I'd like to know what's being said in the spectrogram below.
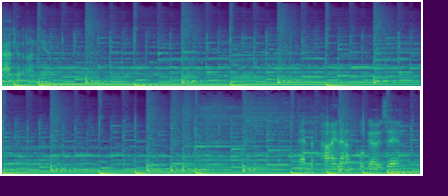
and onion. Then the pineapple goes in.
